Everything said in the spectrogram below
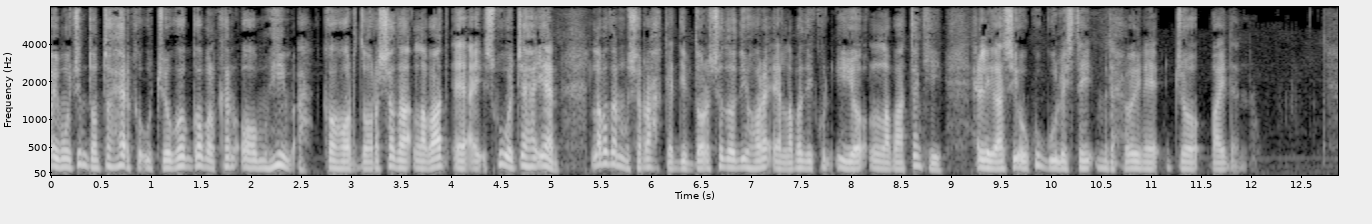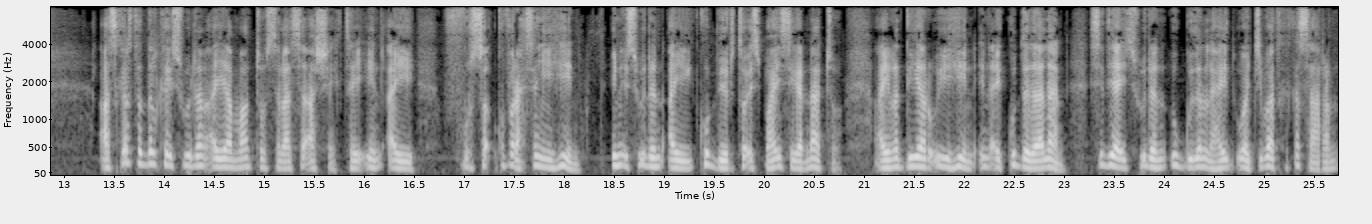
ay muujin doonto heerka uu joogo gobolkan oo muhiim ah ka hor doorashada labaad ee ay isku wajahayaan labadan musharax kadib doorashadoodii hore ee labadii kun iyo labaatankii xilligaasi uu ku guuleystay madaxweyne jo biden. Askarta dalka sweden ayaa maantoo salaaso ah sheegtay in ay ku faraxsan yihiin in sweden ay ku biirto isbahaysiga nato ayna diyaar u yihiin in ay ku dadaalaan sidii ay sweden u gudan lahayd waajibaadka ka saaran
